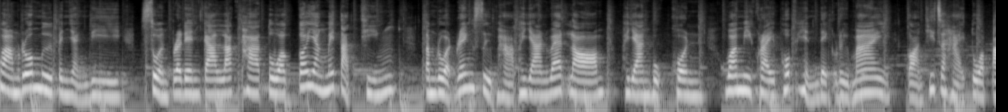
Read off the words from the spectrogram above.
ความร่วมมือเป็นอย่างดี ส่วนประเด็นการลักพาตัวก็ยังไม่ตัดทิ้ง ตำรวจเร่งสืบหาพยานแวดล้อม พยานบุคคล ว่ามีใครพบเห็นเด็กหรือไม่ ก่อนที่จะหายตัวไป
